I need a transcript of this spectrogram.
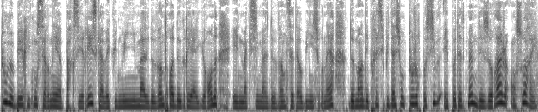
tout le Berry concerné par ces risques avec une minimale de 23 degrés à Aigurande et une maximale de 27 à Aubigny-sur-Ner. Demain, des précipitations toujours possibles et peut-être même des orages en soirée.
